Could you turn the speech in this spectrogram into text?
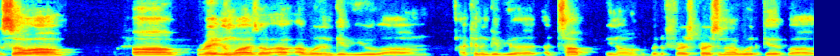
so, um, uh, rating wise, I, I, wouldn't give you, um, I couldn't give you a, a, top, you know, but the first person I would give uh,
